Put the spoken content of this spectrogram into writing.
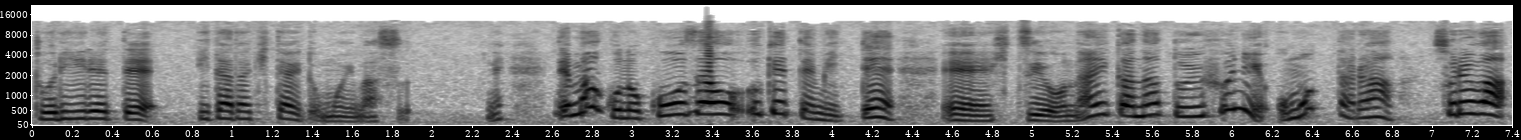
取り入れていただきたいと思います。ね、でまあこの講座を受けてみて、えー、必要ないかなというふうに思ったらそれは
